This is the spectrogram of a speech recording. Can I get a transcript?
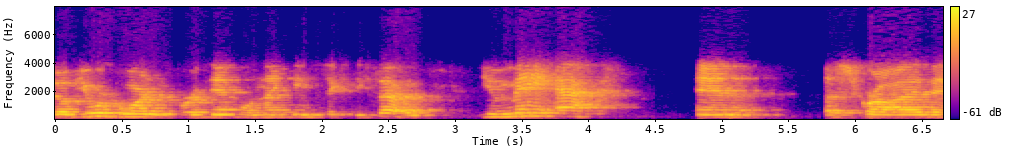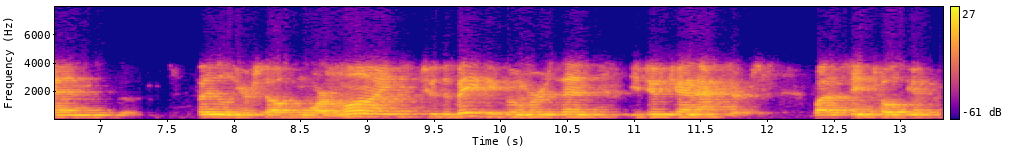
So if you were born, for example, in 1967, you may act and ascribe and feel yourself more aligned to the baby boomers than you do Gen Xers. By the same token,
